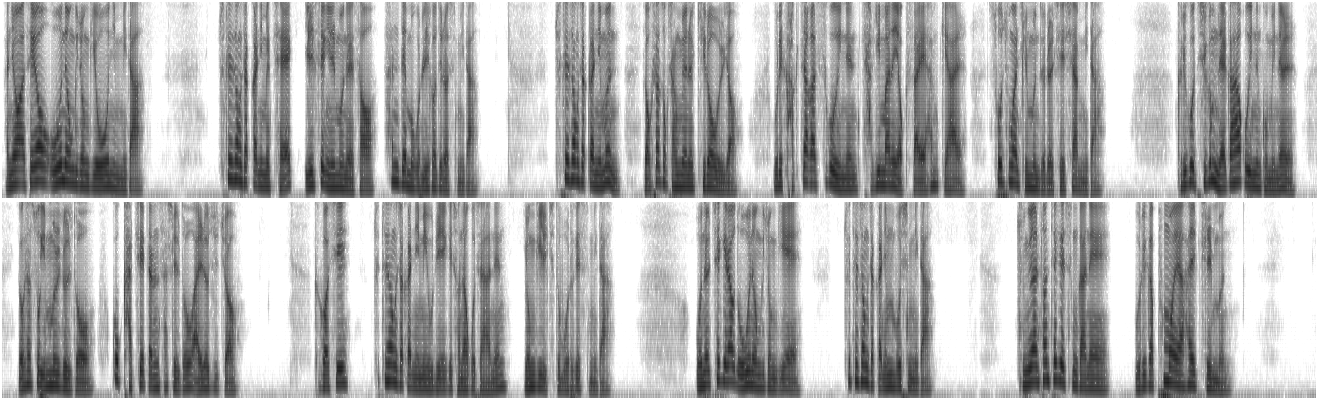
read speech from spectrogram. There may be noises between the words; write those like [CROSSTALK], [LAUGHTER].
안녕하세요. 오은의 옹기종기 오은입니다. 최태성 작가님의 책 일생일문에서 한 대목을 읽어드렸습니다. 최태성 작가님은 역사 속 장면을 길어 올려 우리 각자가 쓰고 있는 자기만의 역사에 함께할 소중한 질문들을 제시합니다. 그리고 지금 내가 하고 있는 고민을 역사 속 인물들도 꼭 같이 했다는 사실도 알려주죠. 그것이 최태성 작가님이 우리에게 전하고자 하는 용기일지도 모르겠습니다. 오늘 책읽아웃 오은 옹기종기에 최태성 작가님을 모십니다. 중요한 선택의 순간에 우리가 품어야 할 질문.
